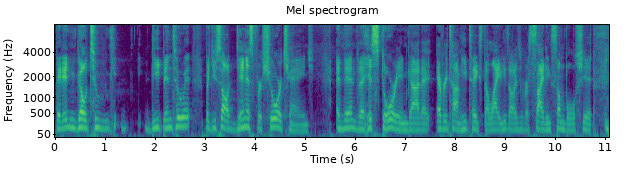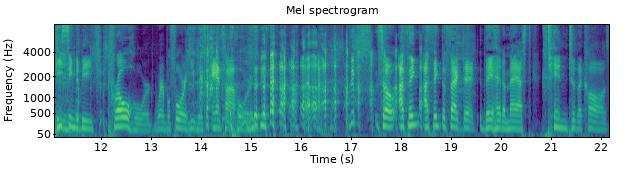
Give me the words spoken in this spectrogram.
They didn't go too deep into it, but you saw Dennis for sure change. And then the historian guy that every time he takes the light, he's always reciting some bullshit. He seemed to be pro horde, where before he was anti horde. so I think I think the fact that they had amassed ten to the cause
